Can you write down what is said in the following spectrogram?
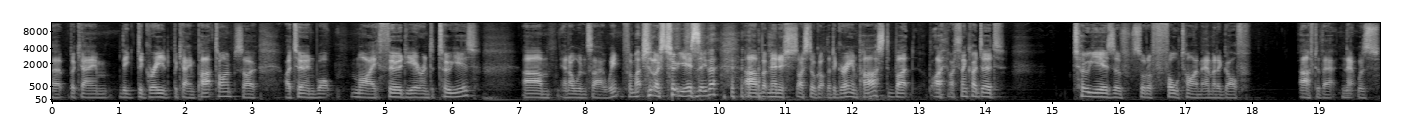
it became the degree became part time. So I turned what my third year into two years. Um, and I wouldn't say I went for much of those two years either, uh, but managed. I still got the degree and passed. But I, I think I did two years of sort of full time amateur golf after that, and that was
